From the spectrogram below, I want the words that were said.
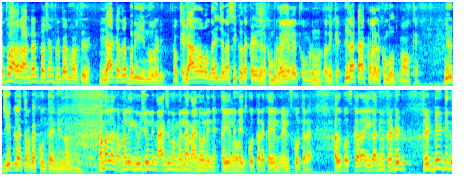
ಅಥವಾ ಸರ್ ಹಂಡ್ರೆಡ್ ಪರ್ಸೆಂಟ್ ಪ್ರಿಪೇರ್ ಮಾಡ್ತೀವಿ. ಯಾಕಂದ್ರೆ ಬರೀ ಇನ್ನೂರು ಅಡಿ. ಯಾರು ಯಾರ ಒಂದು ಐದು ಜನ ಸಿಕ್ಕಿದ್ರೆ ಕೈಯಲ್ಲಿ ಎಳ್ಕೊಂಬಿಡ್ಬೋದು ಕೈಯಲ್ಲಿ ಎತ್ಕೊಂಡ್ಬಿಡ್ಬೋದು ಅದಕ್ಕೆ. ಇಲ್ಲ ಟ್ಯಾಕ್ಟ್ರಲ್ಲಿ ಎಳ್ಕೊಬಹುದು ಓಕೆ ನೀವು ಜೀಪ್ಲೇ ತರಬೇಕು ಅಂತ ಏನಿಲ್ಲ. ನಮ್ಮಲ್ಲ ನಮ್ಮಲ್ಲಿ ಯೂಶುವಲಿ ಮ್ಯಾಕ್ಸಿಮಮ್ ಎಲ್ಲ ಮ್ಯಾನುವಲಿನೇ ಕೈಯಲ್ಲೇನೆ ಎತ್ಕೋತಾರೆ ಕೈಯಲ್ಲೇನೆ ಇಳಿಸ್ಕೋತಾರೆ ಅದಕ್ಕೋಸ್ಕರ ಈಗ ನೀವು ಥ್ರೆಡೆಡ್ ಥ್ರೆಡೆಡ್ ಈಗ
